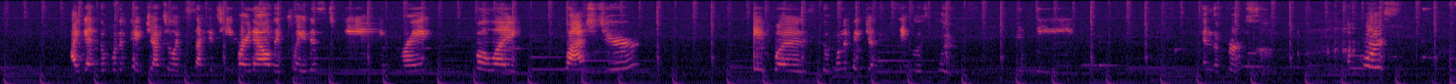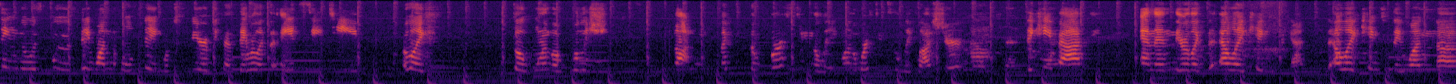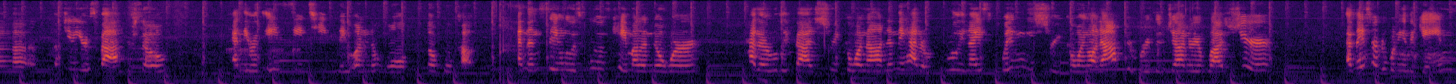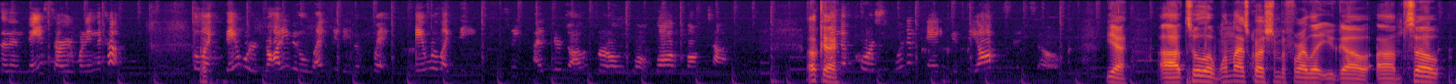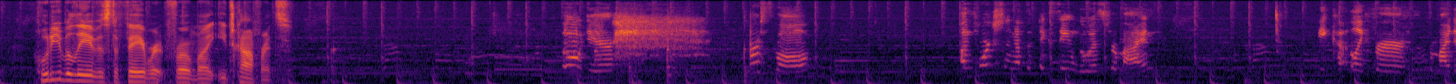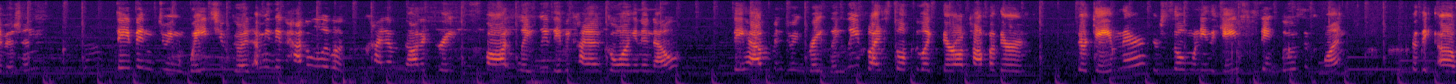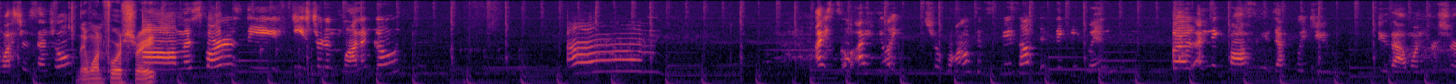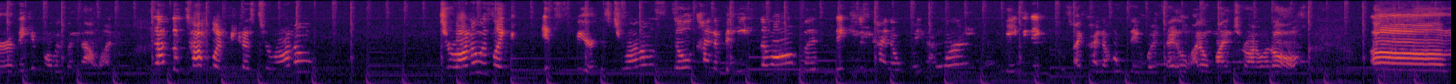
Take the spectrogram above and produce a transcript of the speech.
I get the Winnipeg Jets are like the second team right now. They play this team, right? But like last year, it was the because they were like the eighth seed team, or like the one of the really sh- not like the worst team in the league, one of the worst teams in the league last year. Um, they came back, and then they were like the LA Kings again. The LA Kings they won uh, a few years back or so, and they were the eighth seed team. They won the whole the whole cup, and then St. Louis Blues came out of nowhere. Had a really bad streak going on, and they had a really nice winning streak going on afterwards in January of last year and they started winning the games, and then they started winning the cup. So like they were not even elected to even win. They were like the complete underdog for a long, long, long time. Okay. And of course, Winnipeg is the opposite. So Yeah. Uh, Tula, one last question before I let you go. Um, so, who do you believe is the favorite from uh, each conference? oh dear. First of all, unfortunately, I have to pick St. Louis for mine. Because like for for my division, they've been doing way too good. I mean, they've had a little kind of not a great spot lately. They've been kind of going in and out. They haven't been doing great lately, but I still feel like they're on top of their their game there. They're still winning the games. St. Louis has won for the uh, Western Central. They won four straight. Um, as far as the Eastern Atlantic goes, um, I still I feel like Toronto could squeeze up if they can win, but I think Boston can definitely do do that one for sure. They can probably win that one. That's a tough one because Toronto, Toronto is like it's weird because Toronto is still kind of beneath them all, but if they can just kind of win more, maybe they. Which I kind of hope they would. I don't I don't mind Toronto at all. Um,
